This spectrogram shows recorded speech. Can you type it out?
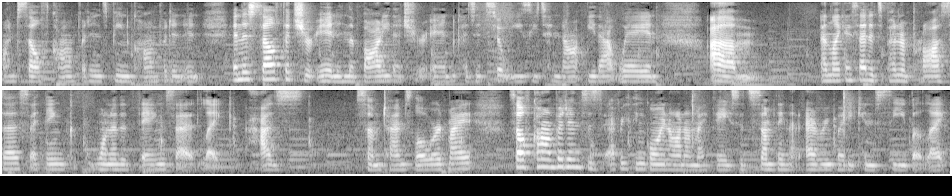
on self-confidence being confident in in the self that you're in in the body that you're in because it's so easy to not be that way and um and like I said, it's been a process. I think one of the things that like has sometimes lowered my self-confidence is everything going on on my face. It's something that everybody can see, but like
